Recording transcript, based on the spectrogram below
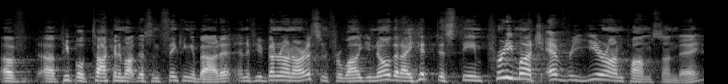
of uh, people talking about this and thinking about it. And if you've been around Artisan for a while, you know that I hit this theme pretty much every year on Palm Sunday.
